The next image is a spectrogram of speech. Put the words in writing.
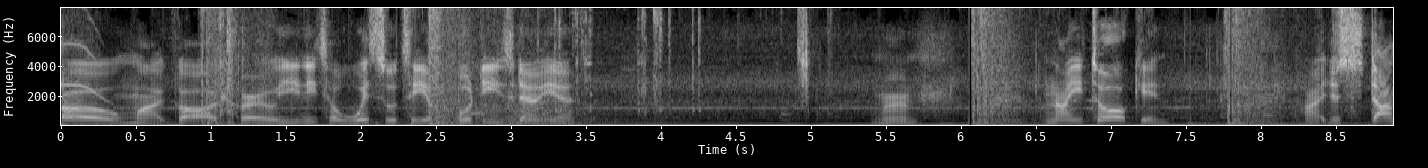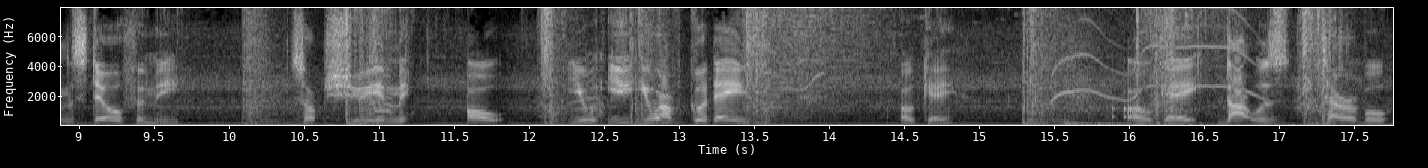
Oh my god, bro. You need to whistle to your buddies, don't you? Man. Now you're talking. Alright, just stand still for me. Stop shooting me. Oh, you, you, you have good aim. Okay. Okay, that was terrible.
